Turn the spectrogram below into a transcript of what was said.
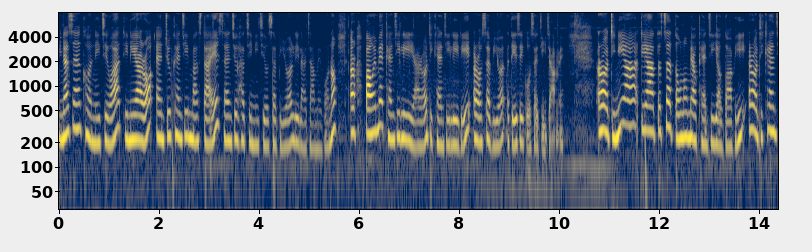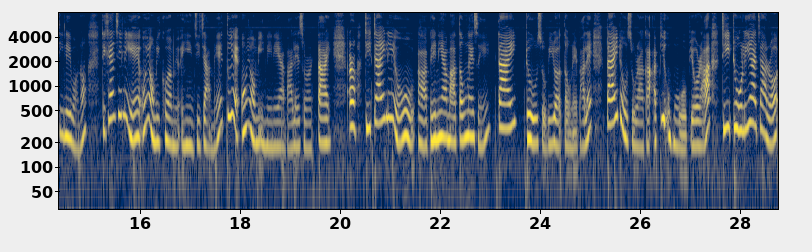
မီနာဆန်ခွန်နီချီဝါဒီနေ့ကတော့ N2 ခန်းကြီး Master ရဲ့ Sanju Hachinichi ကိုဆက်ပြီးတော့လေ့လာကြမယ်ပေါ့နော်အဲ့တော့ပါဝင်မဲ့ခန်းကြီးလေးတွေကတော့ဒီခန်းကြီးလေးတွေအဲ့တော့ဆက်ပြီးတော့အသေးစိတ်ကိုဆက်ကြည့်ကြမယ်အဲ့တော့ဒီနေ့က133လုံးမြောက်ခန်းကြီးရောက်သွားပြီအဲ့တော့ဒီခန်းကြီးလေးပေါ့နော်ဒီခန်းကြီးလေးရဲ့အွန်ယုံမီခုံမျိုးအရင်ကြည့်ကြမယ်သူ့ရဲ့အွန်ယုံမီအနေနဲ့ကဘာလဲဆိုတော့တိုင်းအဲ့တော့ဒီတိုင်းလေးကိုအာဘယ်နေရာမှာသုံးလဲဆိုရင်တိုင်းဒိုဆိုပြီးတော့သုံးတယ်ဗာလဲတိုင်းဒိုဆိုတာကအပြုတ်အမှုကိုပြောတာဒီဒိုလေးကကြတော့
